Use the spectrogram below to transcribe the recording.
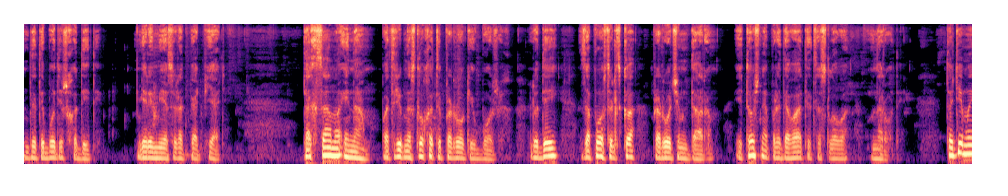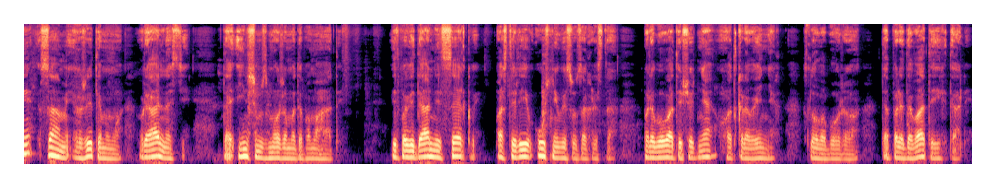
де ти будеш ходити. Єремія 45.5. Так само і нам потрібно слухати пророків Божих, людей з апостольсько-пророчим даром і точно передавати це слово в народи. Тоді ми самі житимемо в реальності та іншим зможемо допомагати. Відповідальність церкви, пастирів, учнів Ісуса Христа перебувати щодня у откровеннях Слова Божого та передавати їх далі.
